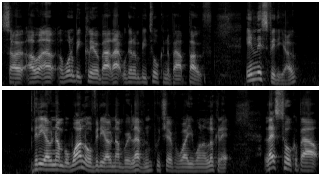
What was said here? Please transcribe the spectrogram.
So I, I want to be clear about that. We're going to be talking about both. In this video, video number one or video number 11, whichever way you want to look at it, let's talk about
